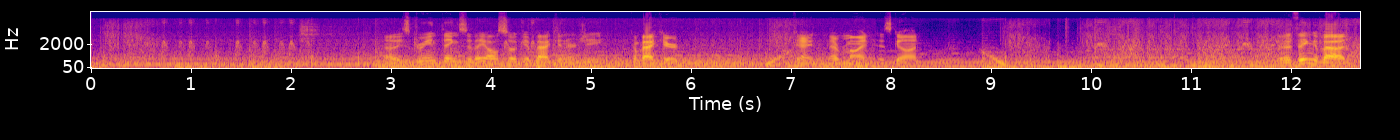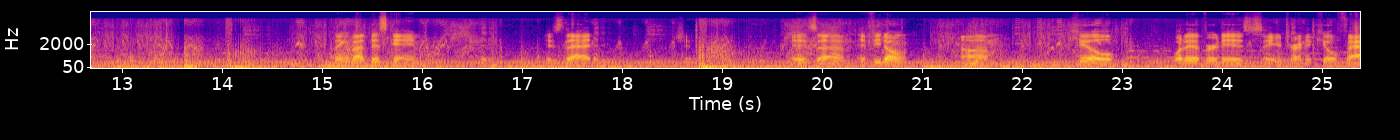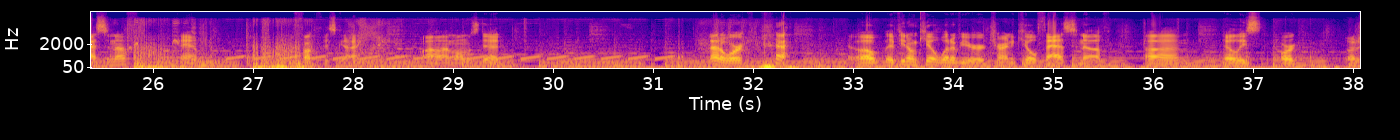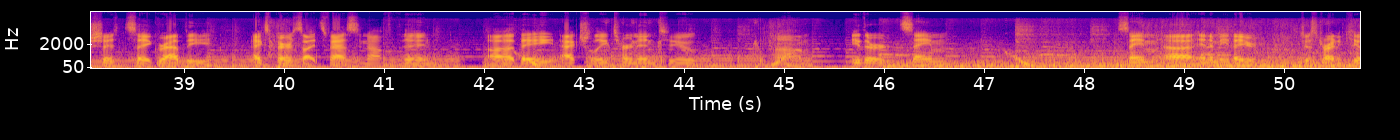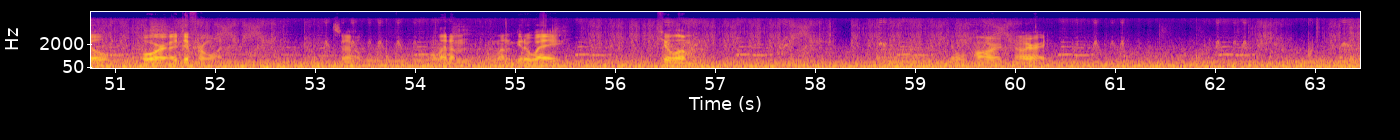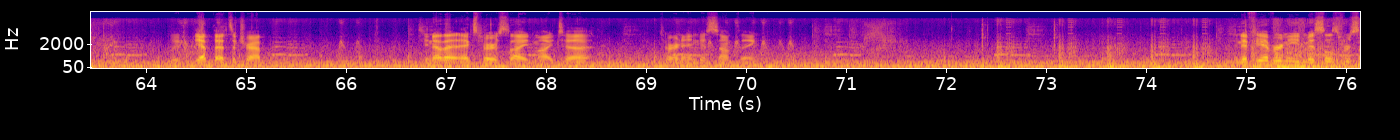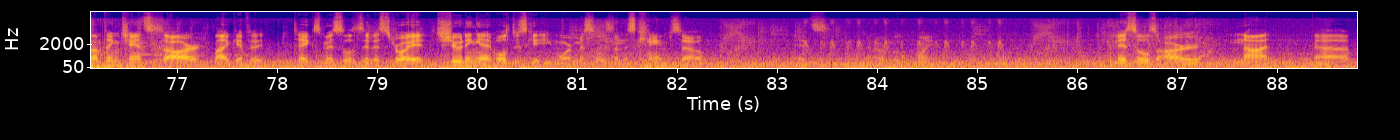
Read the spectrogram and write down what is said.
Now these green things, do they also get back energy? Come back here. Okay, never mind. It's gone. And the thing about the thing about this game is that shit, is um, if you don't um, kill whatever it is that you're trying to kill fast enough, damn, fuck this guy. Wow, I'm almost dead. That'll work. well, if you don't kill whatever you're trying to kill fast enough, um, at least, or what I should say, grab the X parasites fast enough, then uh, they actually turn into um, either same same uh, enemy that you're just trying to kill, or a different one. So I'll let them let them get away. Kill them. Kill them hard. All right. Yep, that's a trap. See, now that X-Parasite might uh, turn into something. And if you ever need missiles for something, chances are, like if it takes missiles to destroy it, shooting it will just get you more missiles in this game, so it's kind of a moot point. Missiles are not uh,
